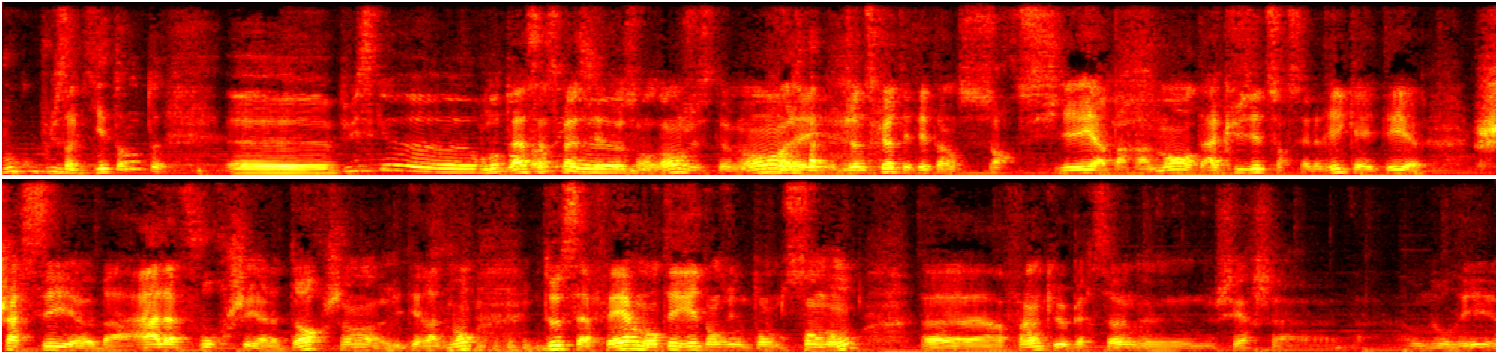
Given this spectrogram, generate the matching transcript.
beaucoup plus inquiétantes, euh, puisque euh, on entend Là, ça se passe il y a de- 200 ans, justement. Voilà. Et John Scott était un sorcier, apparemment, accusé de sorcellerie, qui a été euh, chassé euh, bah, à la fourche et à la torche, hein, littéralement, de sa ferme, enterré dans une tombe sans nom, euh, afin que personne euh, ne cherche à, honorer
